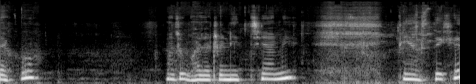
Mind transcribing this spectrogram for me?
দেখো মজক ভাজাটা নিচ্ছি আমি। পেঁয়াজ দেখে।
